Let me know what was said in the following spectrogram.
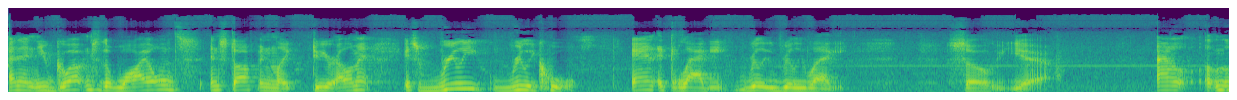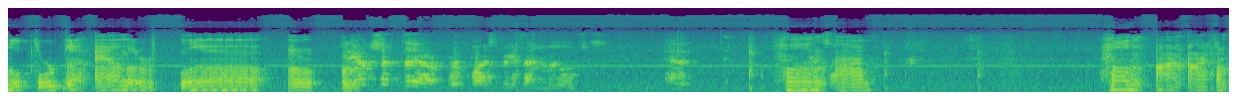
and then you go out into the wilds and stuff and like do your element. It's really really cool, and it's laggy, really really laggy. So yeah. And, and, Can you accept the request because I moved and it, I'm I'm I'm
